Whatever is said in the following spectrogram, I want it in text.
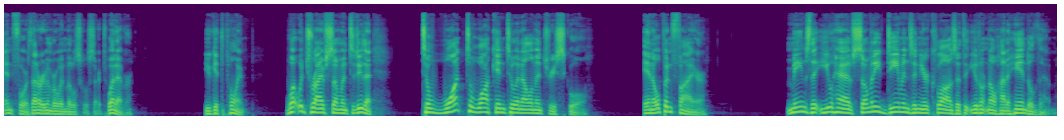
and fourth. I don't remember when middle school starts. Whatever. You get the point. What would drive someone to do that? To want to walk into an elementary school and open fire means that you have so many demons in your closet that you don't know how to handle them.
